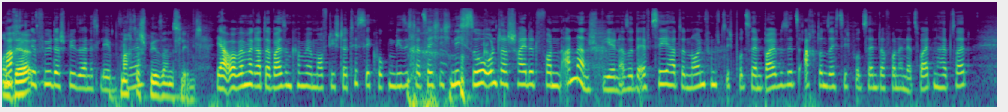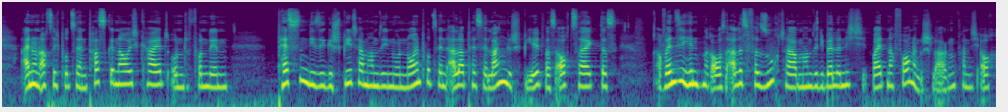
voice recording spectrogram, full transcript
Und macht der gefühlt das Spiel seines Lebens. macht ne? das Spiel seines Lebens. Ja, aber wenn wir gerade dabei sind, können wir mal auf die Statistik gucken, die sich tatsächlich nicht so unterscheidet von anderen Spielen. Also der FC hatte 59 Prozent Ballbesitz, 68 Prozent davon in der zweiten Halbzeit, 81 Prozent Passgenauigkeit und von den Pässen, die sie gespielt haben, haben sie nur 9 Prozent aller Pässe lang gespielt, was auch zeigt, dass auch wenn sie hinten raus alles versucht haben, haben sie die Bälle nicht weit nach vorne geschlagen. Fand ich auch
